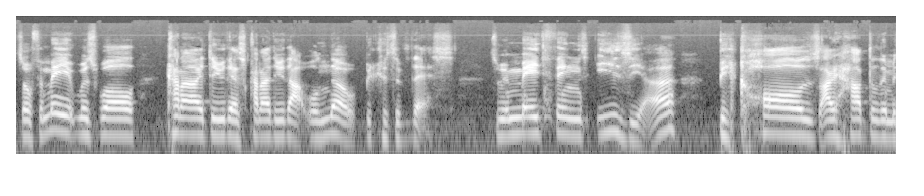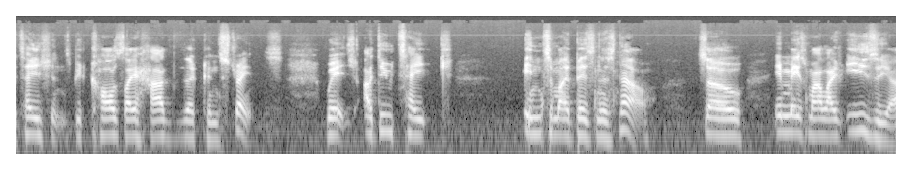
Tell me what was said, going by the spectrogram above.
So for me, it was well, can I do this? Can I do that? Well, no, because of this. So it made things easier because I had the limitations, because I had the constraints, which I do take into my business now. So it makes my life easier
